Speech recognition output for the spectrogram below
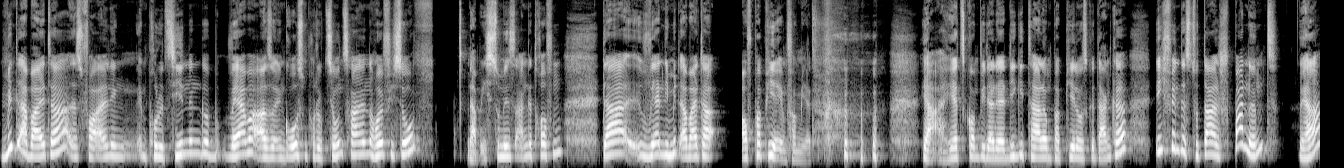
Mitarbeiter, das ist vor allen Dingen im produzierenden Gewerbe, also in großen Produktionshallen häufig so, da habe ich es zumindest angetroffen, da werden die Mitarbeiter auf Papier informiert. ja, jetzt kommt wieder der digitale und papierlos Gedanke. Ich finde es total spannend, ja,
